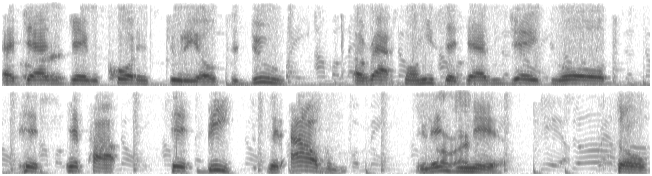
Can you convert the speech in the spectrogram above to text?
at Jazzy J Recording Studio to do a rap song. He said Jazzy J do all hip hip hop hit beats with albums and All right. engineer. So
